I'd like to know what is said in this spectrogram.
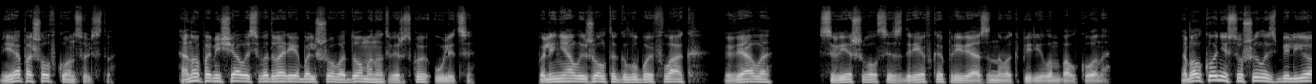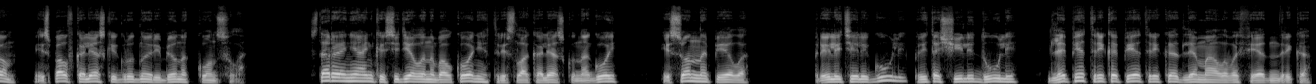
Я пошел в консульство. Оно помещалось во дворе большого дома на Тверской улице. Полинялый желто-голубой флаг вяло свешивался с древка, привязанного к перилам балкона. На балконе сушилось белье и спал в коляске грудной ребенок консула. Старая нянька сидела на балконе, трясла коляску ногой и сонно пела. Прилетели гули, притащили дули, для Петрика Петрика, для малого Фендрика.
